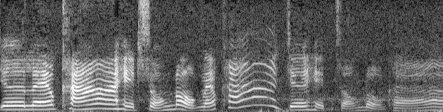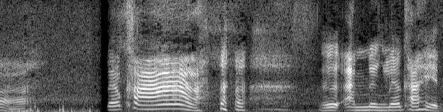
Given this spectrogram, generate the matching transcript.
เจอแล้วค่ะ เห็ดสองดอกแล้วค่ะ เจอเห็ดสองดอกค่ะ แล้วค่ะ เออ อันหนึ่งแล้วค่ะเห็ด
